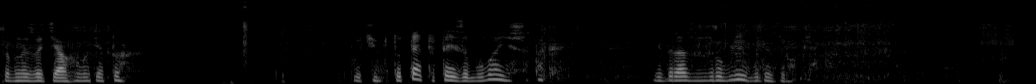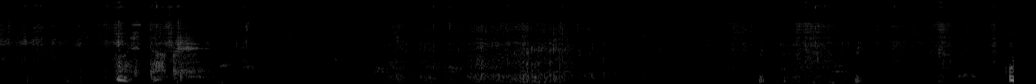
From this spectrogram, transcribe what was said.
щоб не затягувати, а то потім то те, то те й забуваєш, а так відразу зроблю і буде зроблено. Ось так. О,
